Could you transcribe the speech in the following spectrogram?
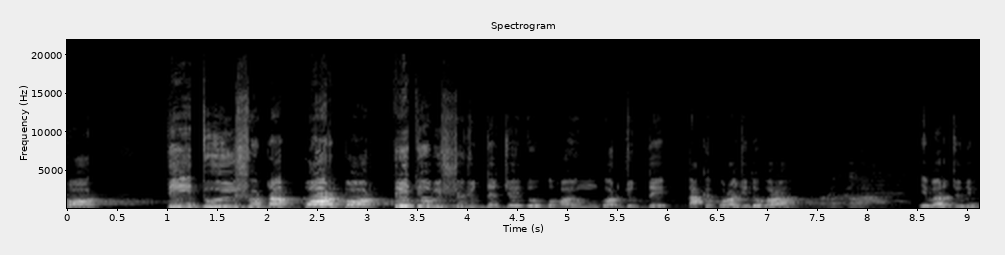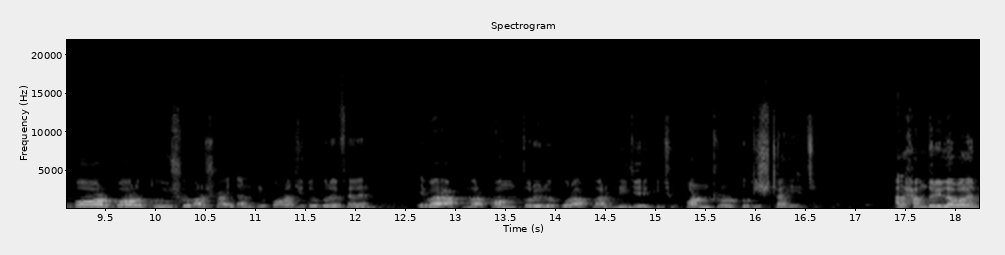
পর দুইশোটা পর পর তৃতীয় বিশ্বযুদ্ধের চাইতে ভয়ঙ্কর যুদ্ধে কাকে পরাজিত করা? এবার যদি পর পর দুইশো বার শয়তানকে পরাজিত করে ফেলেন, এবার আপনার অন্তরের উপর আপনার নিজের কিছু কন্ট্রোল প্রতিষ্ঠা হয়েছে আলহামদুলিল্লাহ বলেন।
